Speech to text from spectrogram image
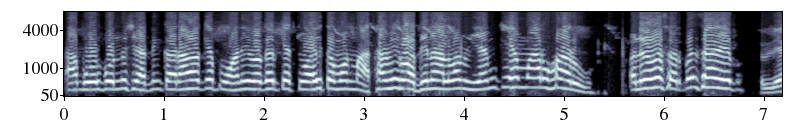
આ બોર બોરનું સેટિંગ કરાવો કે પોણી વગર કે ચોહી તમને માથા માં રોધીને હાલવાનું એમ કે મારું સારું અલે સરપંચ સાહેબ. લે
